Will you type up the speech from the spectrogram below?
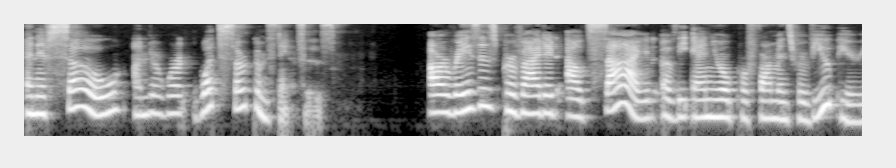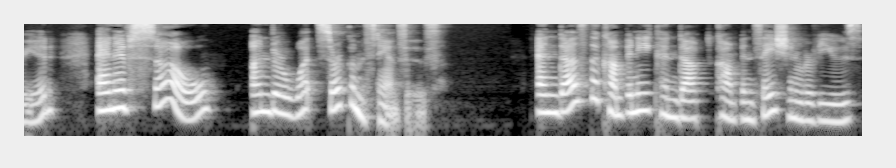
And if so, under what circumstances? Are raises provided outside of the annual performance review period? And if so, under what circumstances? And does the company conduct compensation reviews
